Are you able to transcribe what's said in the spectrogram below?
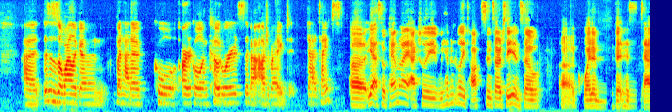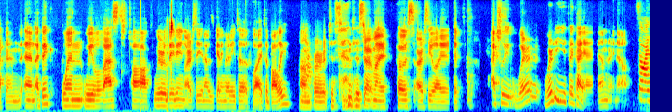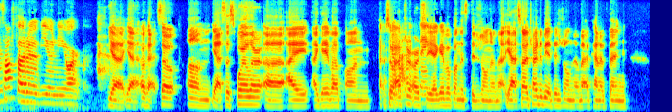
uh, this is a while ago, and but had a cool article in Code Words about algebraic data types. Uh, yeah, so Pam and I actually, we haven't really talked since RC. And so uh, quite a bit has happened. And I think when we last talked, we were leaving RC and I was getting ready to fly to Bali um, yeah. for to, to start my post RC life. Actually, where where do you think I am right now? So I saw a photo of you in New York. yeah, yeah. Okay. So um, yeah, so spoiler, uh, I I gave up on so nomadic after RC, thing. I gave up on this digital nomad. Yeah, so I tried to be a digital nomad kind of thing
